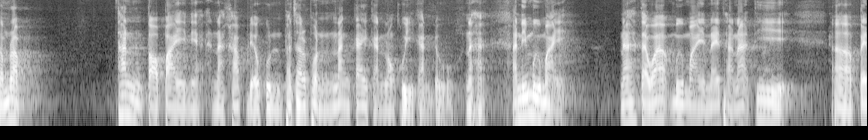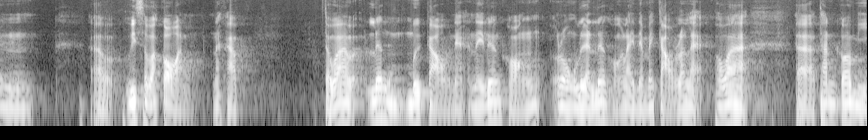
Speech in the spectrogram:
สำหรับท่านต่อไปเนี่ยนะครับ เดี๋ยวคุณพัชรพลนั่งใกล้กันลองคุยกันดูนะฮะอันนี้มือใหม่นะแต่ว่ามือใหม่ในฐานะที่เเป็นวิศวกรนะครับ แต่ว่าเรื่องมือเก่าเนี่ยในเรื่องของโรงเรือนเรื่องของอะไรเนี่ยไม่เก่าแล้วแหละ เพราะว่าท่านก็มี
